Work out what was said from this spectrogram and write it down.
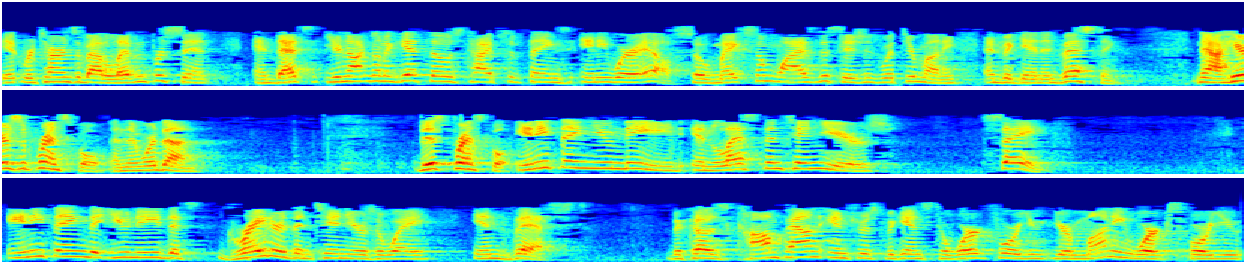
it returns about 11%, and that's, you're not going to get those types of things anywhere else. So make some wise decisions with your money and begin investing. Now, here's the principle, and then we're done. This principle, anything you need in less than 10 years, save. Anything that you need that's greater than 10 years away, invest. Because compound interest begins to work for you. Your money works for you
